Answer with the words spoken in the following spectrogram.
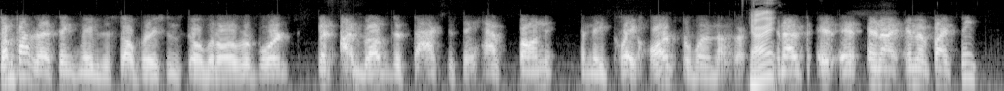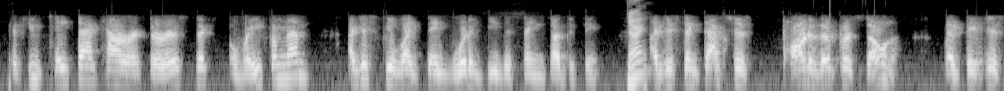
Sometimes I think maybe the celebrations go a little overboard, but I love the fact that they have fun and they play hard for one another. All right. And I and, and I and if I think if you take that characteristic away from them, I just feel like they wouldn't be the same type of team. Right. I just think that's just part of their persona. Like they just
